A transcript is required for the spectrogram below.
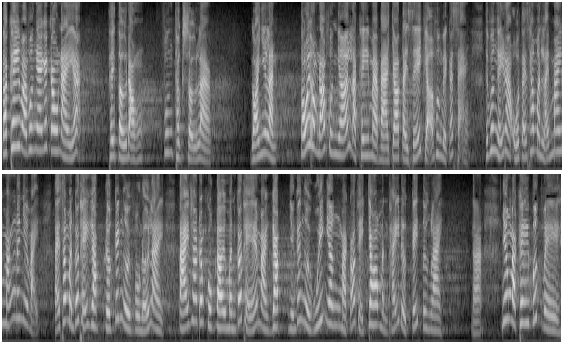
Và khi mà phương nghe cái câu này á thì tự động phương thực sự là gọi như là tối hôm đó phương nhớ là khi mà bà cho tài xế chở phương về khách sạn, thì phương nghĩ là ủa, tại sao mình lại may mắn đến như vậy? Tại sao mình có thể gặp được cái người phụ nữ này? Tại sao trong cuộc đời mình có thể mà gặp những cái người quý nhân mà có thể cho mình thấy được cái tương lai? Đó. nhưng mà khi bước về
